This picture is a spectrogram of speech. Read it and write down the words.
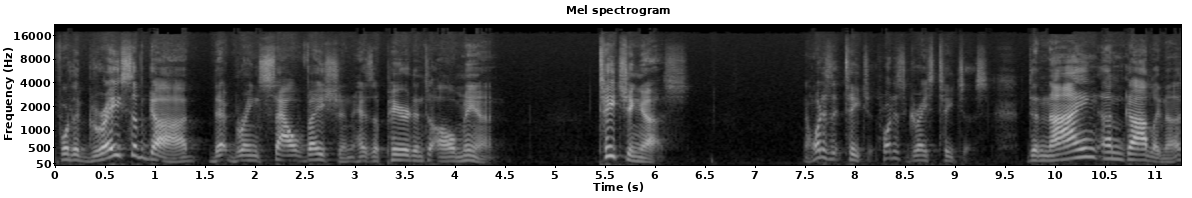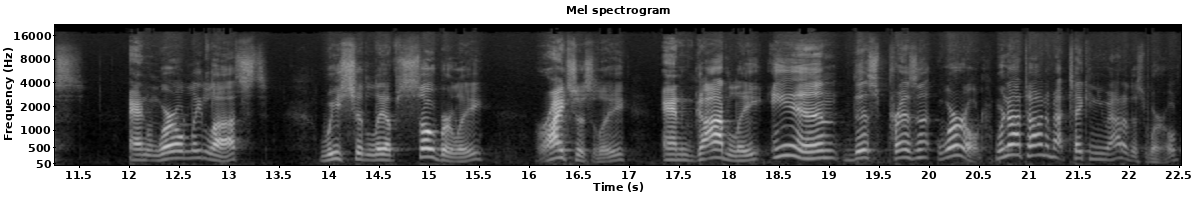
For the grace of God that brings salvation has appeared unto all men, teaching us. Now, what does it teach us? What does grace teach us? Denying ungodliness and worldly lust, we should live soberly, righteously, and godly in this present world. We're not talking about taking you out of this world.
